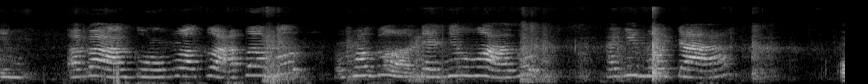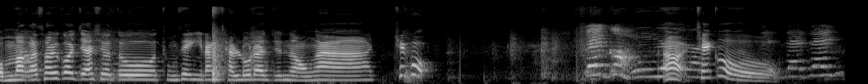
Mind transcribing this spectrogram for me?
임- 아가 아고 엄마하고 아빠하고 엄마하고 내누하고 아기 모자 엄마가 설거지 하셔도 동생이랑 잘 놀아주는 엉아 최고. 최고 어 최고. 네네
